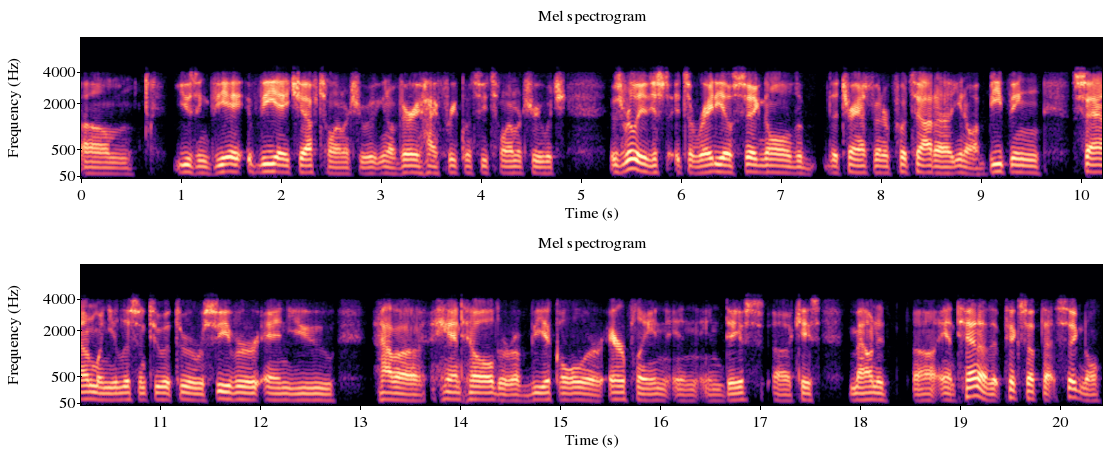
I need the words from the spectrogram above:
um, using VA, VHF telemetry, you know, very high frequency telemetry, which it was really just it's a radio signal. The the transmitter puts out a you know a beeping sound when you listen to it through a receiver, and you have a handheld or a vehicle or airplane in in Dave's uh, case mounted uh, antenna that picks up that signal,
